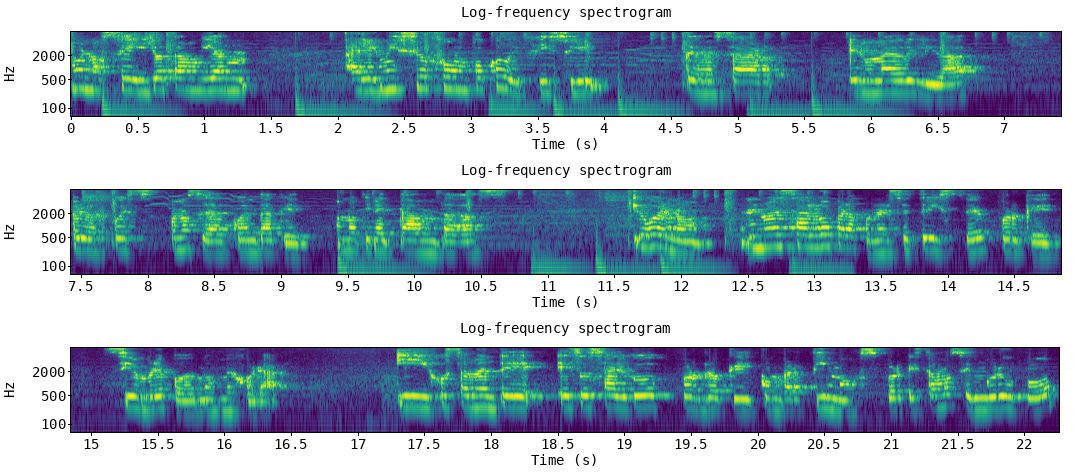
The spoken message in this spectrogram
Bueno, sí, yo también al inicio fue un poco difícil pensar en una debilidad, pero después uno se da cuenta que uno tiene tantas. Y bueno, no es algo para ponerse triste porque siempre podemos mejorar. Y justamente eso es algo por lo que compartimos, porque estamos en grupo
